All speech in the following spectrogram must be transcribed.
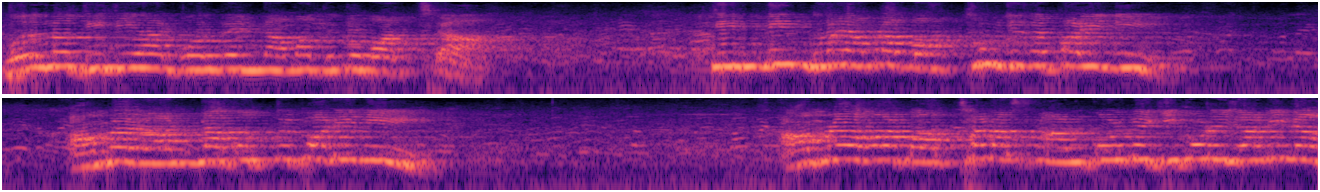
বলল, দিদি আর বলবেন না, আমার দুটো বাচ্চা। তিন দিন ধরে আমরা বাথরুম যেতে পারিনি আমরা রান্না করতে পারিনি আমরা আমার বাচ্চারা স্নান করবে, কি করে জানি না।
